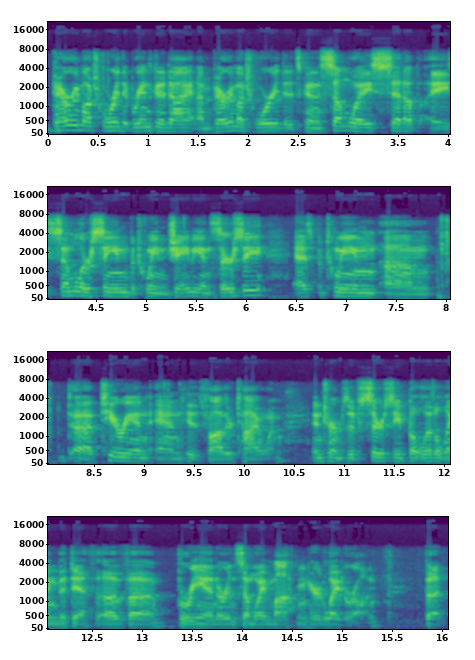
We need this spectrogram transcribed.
very much worried that Brienne's going to die, and I'm very much worried that it's going to some way set up a similar scene between Jamie and Cersei as between um, uh, Tyrion and his father Tywin, in terms of Cersei belittling the death of uh, Brienne or in some way mocking her later on. But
